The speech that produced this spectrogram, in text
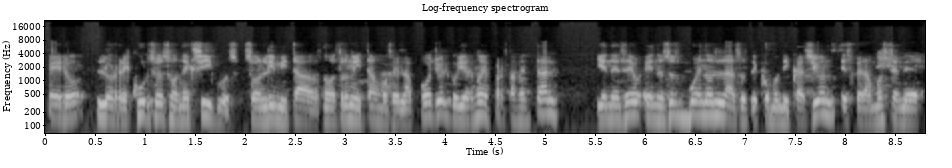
pero los recursos son exiguos, son limitados. Nosotros necesitamos el apoyo del gobierno departamental y en, ese, en esos buenos lazos de comunicación esperamos tener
